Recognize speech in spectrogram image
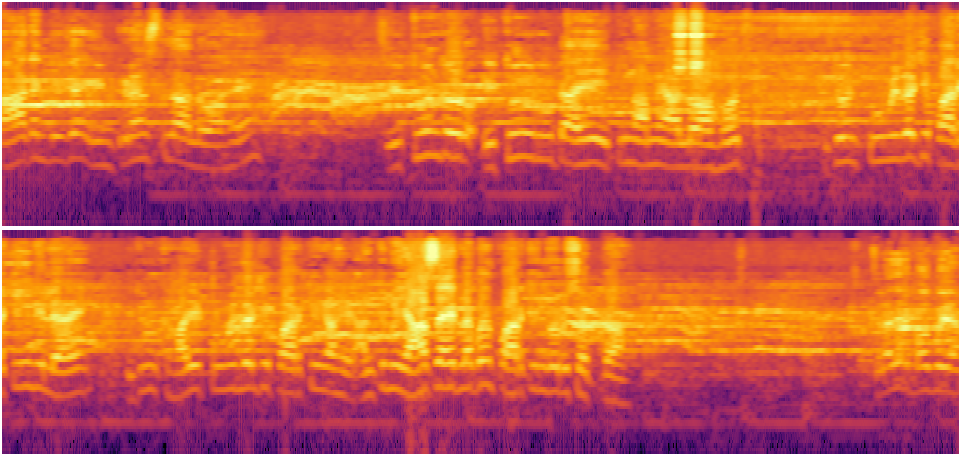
महागणपतीच्या एंट्रन्सला आलो आहे. इथून जो इथून रूट आहे इथून आम्ही आलो आहोत. इथून टू व्हीलरची पार्किंग दिली आहे. इथून खाली टू व्हीलरची पार्किंग आहे. आणि तुम्ही या साईडला पण पार्किंग करू शकता. चला तर बघूया.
